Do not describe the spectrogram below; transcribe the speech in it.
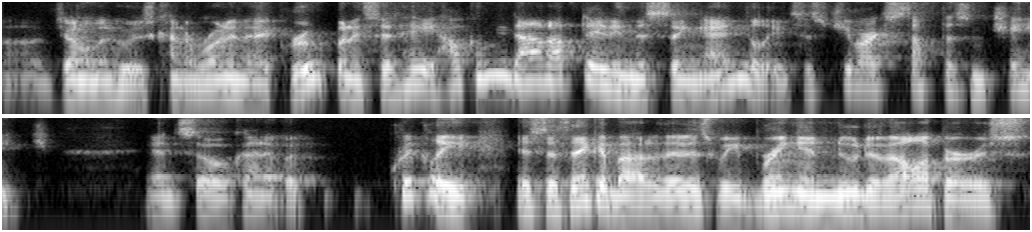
uh, gentlemen who was kind of running that group. And I said, Hey, how come you're not updating this thing annually? He says, GMARC stuff doesn't change. And so, kind of a, quickly, is to think about it that as we bring in new developers,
